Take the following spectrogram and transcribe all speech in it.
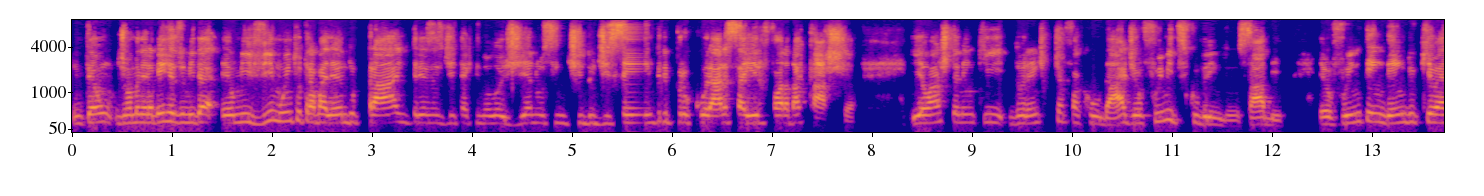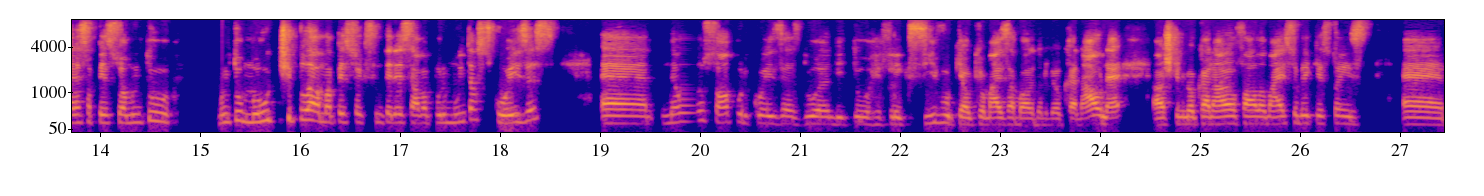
Então, de uma maneira bem resumida, eu me vi muito trabalhando para empresas de tecnologia no sentido de sempre procurar sair fora da caixa. E eu acho também que durante a faculdade eu fui me descobrindo, sabe? Eu fui entendendo que eu era essa pessoa muito muito múltipla, uma pessoa que se interessava por muitas coisas, é, não só por coisas do âmbito reflexivo, que é o que eu mais abordo no meu canal, né? Acho que no meu canal eu falo mais sobre questões é,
